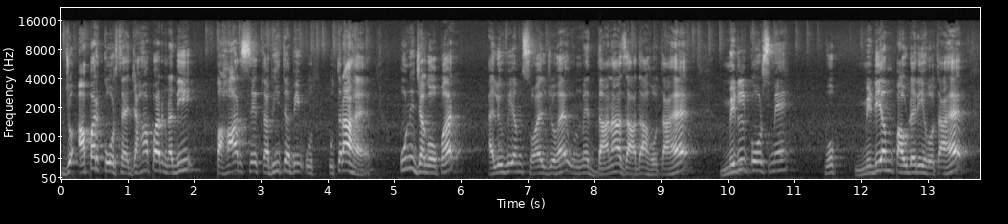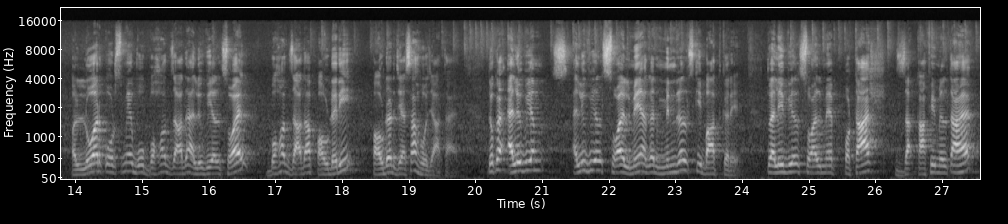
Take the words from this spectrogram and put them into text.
जो अपर कोर्स है, जहाँ पर नदी पहाड़ से तभी तभी उतरा है, उन जगहों पर एल्यूवियम सॉइल जो है, उनमें दाना ज़्यादा होता है। मिडिल कोर्स में वो मीडियम पाउडरी होता है और लोअर कोर्स में वो बहुत ज़्यादा एलुवियल सॉयल बहुत ज़्यादा पाउडरी पाउडर जैसा हो जाता है। देखो एलुवियम एलुवियल सॉयल में अगर मिनरल्स की बात करें तो एलुवियल सॉयल में पोटाश काफ़ी मिलता है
